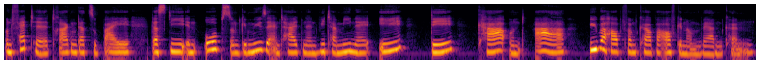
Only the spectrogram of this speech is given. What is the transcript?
und Fette tragen dazu bei, dass die in Obst und Gemüse enthaltenen Vitamine E, D, K und A überhaupt vom Körper aufgenommen werden können.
